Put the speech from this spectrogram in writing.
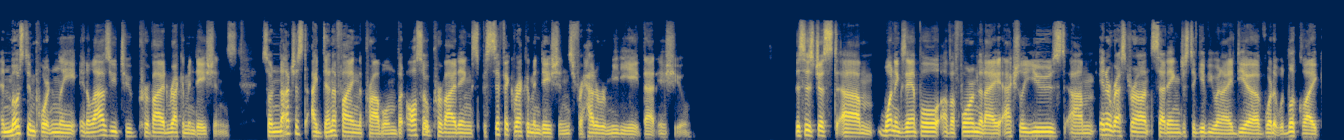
And most importantly, it allows you to provide recommendations. So, not just identifying the problem, but also providing specific recommendations for how to remediate that issue. This is just um, one example of a form that I actually used um, in a restaurant setting just to give you an idea of what it would look like.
